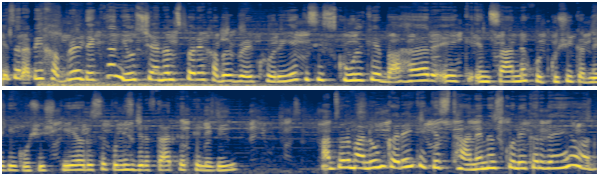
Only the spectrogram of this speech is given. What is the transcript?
ये जरा अभी खबरें देखना न्यूज़ चैनल्स पर एक खबर ब्रेक हो रही है। किसी स्कूल के बाहर एक इंसान ने खुदकुशी करने की कोशिश की है और उसे पुलिस गिरफ़्तार करके ले गई आप जरा मालूम करें कि किस थाने में उसको लेकर गए हैं और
